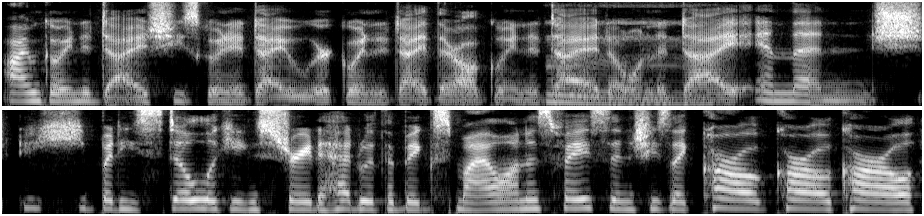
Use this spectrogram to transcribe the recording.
I'm going to die. She's going to die. We're going to die. They're all going to die. I don't want to Mm. die. And then, sh he, but he's still looking straight ahead with a big smile on his face. And she's like, Carl, Carl, Carl.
